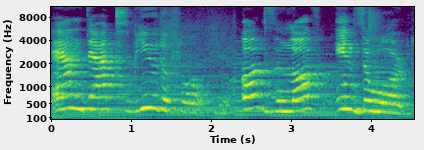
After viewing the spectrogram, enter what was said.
and that's beautiful. All the love in the world.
